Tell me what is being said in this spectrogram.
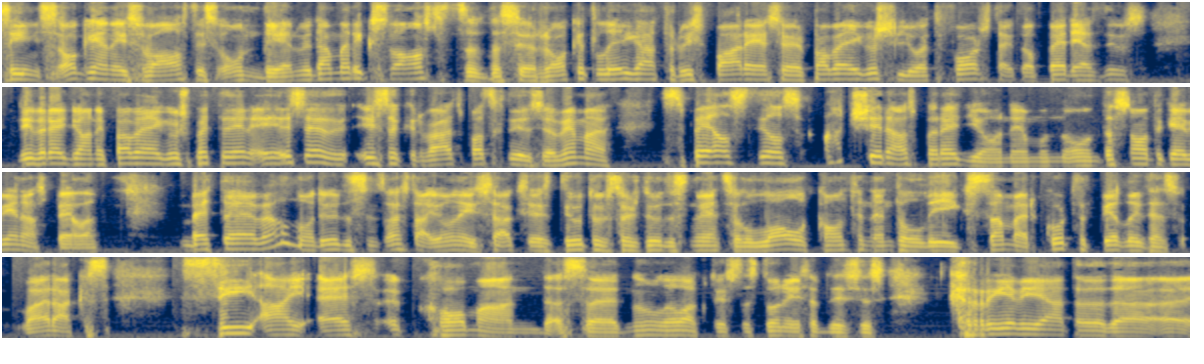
cīņas Okeānijas valstis un Dienvidamerikas valstis. Tas ir Rocket League, tur vispārējais jau ir pabeiguši ļoti forši. Teikt, pēdējās divas, divi reģioni ir pabeiguši, bet ir, es izsaku, ir vērts paskatīties, jo vienmēr spēles stils atšķirās pa reģioniem, un, un tas nav tikai vienā spēlē. Bet uh, vēl no 28. jūnijas sāksies 2021 LOL Continental League Summer, kur tad piedalīties vairākas CIS komandas. Uh, nu, lielākoties tas turnīrs atradīsies Krievijā, tad uh,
